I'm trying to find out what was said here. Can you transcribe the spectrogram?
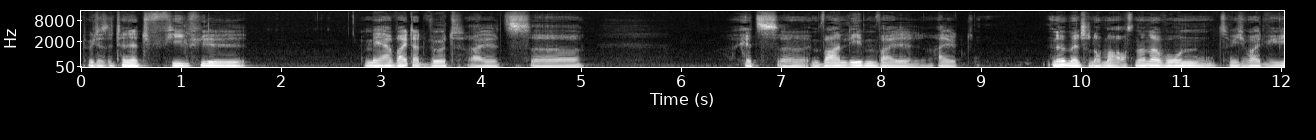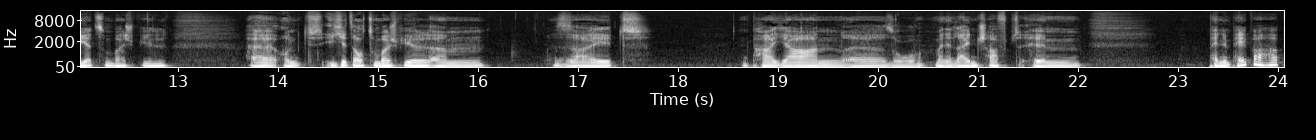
durch das Internet viel, viel mehr erweitert wird als äh, jetzt äh, im wahren Leben, weil halt ne, Menschen nochmal auseinander wohnen, ziemlich weit wie wir zum Beispiel. Äh, und ich jetzt auch zum Beispiel ähm, seit ein paar Jahren äh, so meine Leidenschaft im Pen and Paper habe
